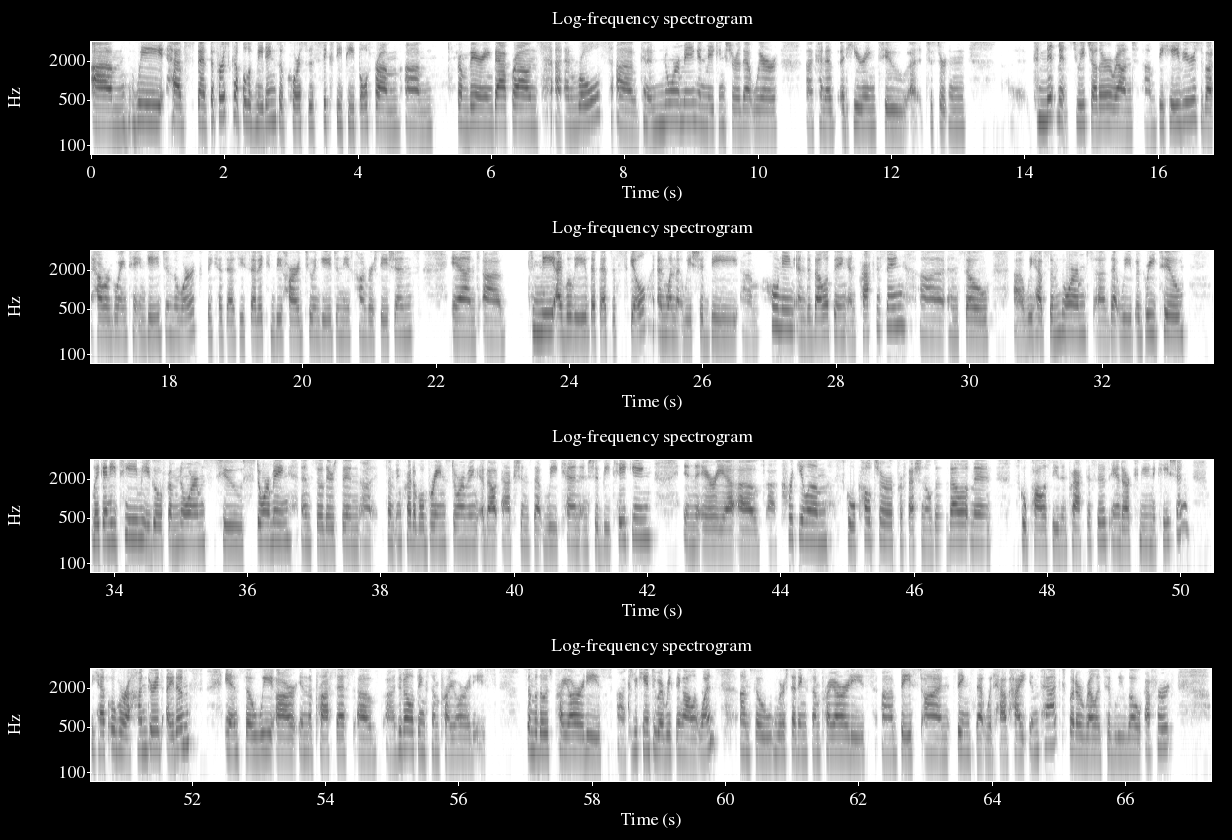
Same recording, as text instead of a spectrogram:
Um, we have spent the first couple of meetings, of course, with 60 people from um, from varying backgrounds and roles, uh, kind of norming and making sure that we're uh, kind of adhering to uh, to certain uh, commitments to each other around um, behaviors about how we're going to engage in the work because as you said it can be hard to engage in these conversations and uh, to me, I believe that that's a skill and one that we should be um, honing and developing and practicing. Uh, and so uh, we have some norms uh, that we've agreed to like any team, you go from norms to storming. And so there's been uh, some incredible brainstorming about actions that we can and should be taking in the area of uh, curriculum, school culture, professional development, school policies and practices, and our communication. We have over 100 items. And so we are in the process of uh, developing some priorities some of those priorities because uh, we can't do everything all at once. Um, so we're setting some priorities uh, based on things that would have high impact but are relatively low effort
